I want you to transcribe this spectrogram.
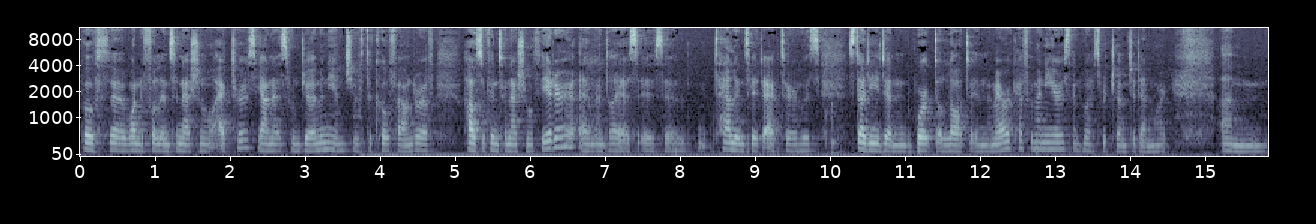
both uh, wonderful international actors. Jana is from Germany, and she was the co-founder of House of International Theatre, and Andreas is a talented actor who has studied and worked a lot in America for many years, and who has returned to Denmark. Um,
